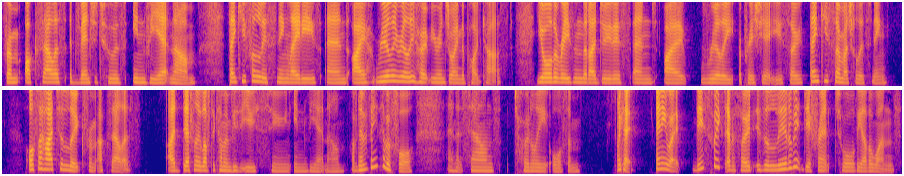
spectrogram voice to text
from Oxalis Adventure Tours in Vietnam. Thank you for listening, ladies, and I really, really hope you're enjoying the podcast. You're the reason that I do this, and I really appreciate you. So thank you so much for listening. Also, hi to Luke from Oxalis. I'd definitely love to come and visit you soon in Vietnam. I've never been there before, and it sounds totally awesome. Okay, Anyway, this week's episode is a little bit different to all the other ones.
